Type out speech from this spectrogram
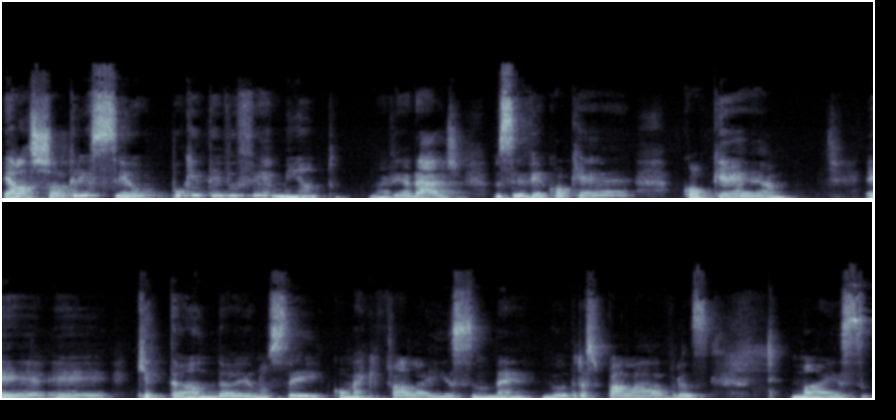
Ela só cresceu porque teve o fermento, não é verdade? Você vê qualquer qualquer é, é, quitanda, eu não sei como é que fala isso, né? Em outras palavras, mas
